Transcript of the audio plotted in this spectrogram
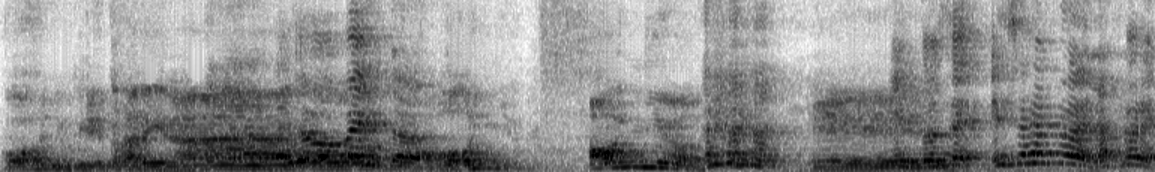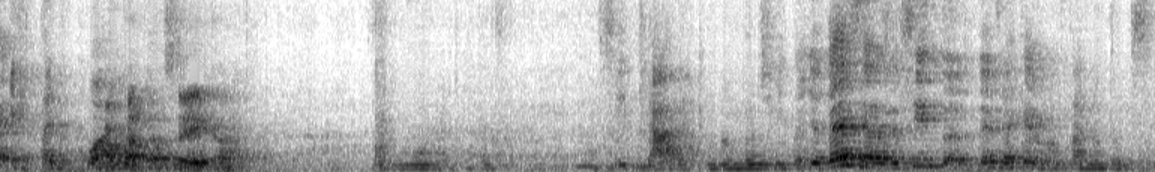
Coño, un kilito de harina. Ah, en ese coño, momento. Coño, coño. Eh, Entonces, ese ejemplo de las flores es tal cual. Una pata seca. Sí, claro, es que un dulcito. Yo te decía dulcito, te decía que me gustan los dulces.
